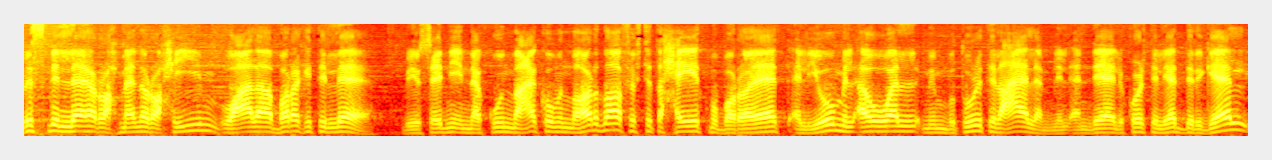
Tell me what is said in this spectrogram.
بسم الله الرحمن الرحيم وعلى بركة الله. بيسعدني أن أكون معاكم النهاردة في افتتاحية مباريات اليوم الأول من بطولة العالم للأندية لكرة اليد رجال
